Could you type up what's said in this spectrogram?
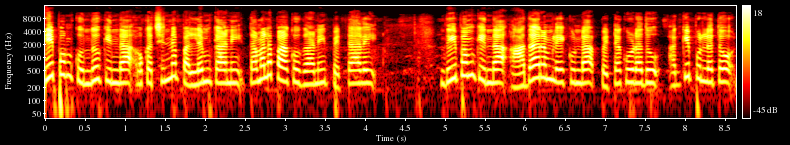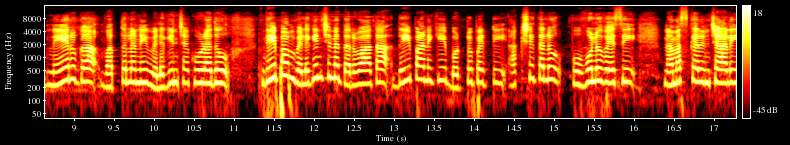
దీపం కుందు కింద ఒక చిన్న పళ్ళెం కానీ తమలపాకు కానీ పెట్టాలి. దీపం కింద ఆధారం లేకుండా పెట్టకూడదు. అగ్గిపుల్లతో నేరుగా వత్తులని వెలిగించకూడదు. దీపం వెలిగించిన తర్వాత దీపానికి బొట్టు పెట్టి అక్షితలు పువ్వులు వేసి నమస్కరించాలి.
